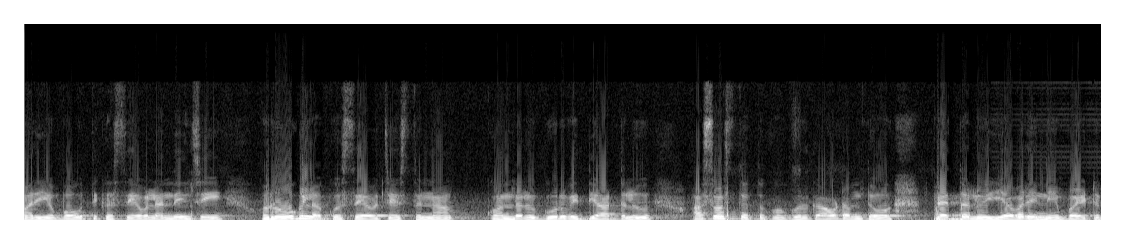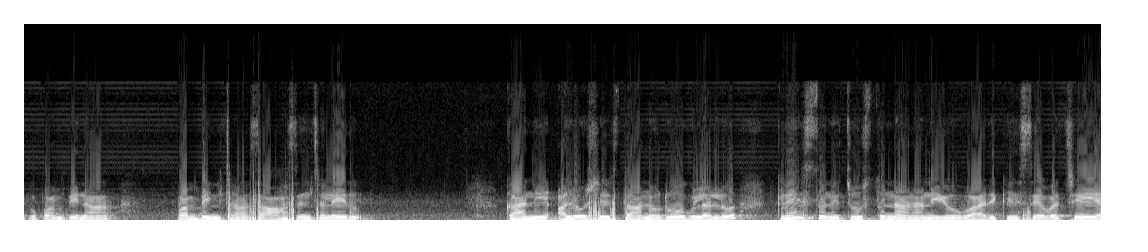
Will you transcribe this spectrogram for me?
మరియు భౌతిక సేవలు అందించి రోగులకు సేవ చేస్తున్న కొందరు గురు విద్యార్థులు అస్వస్థతకు గురి కావడంతో పెద్దలు ఎవరిని బయటకు పంపినా పంపించ సాహసించలేదు. కానీ ఆలోచిస్తాను రోగులలో క్రీస్తుని చూస్తున్నాననియు. వారికి సేవ చేయ.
